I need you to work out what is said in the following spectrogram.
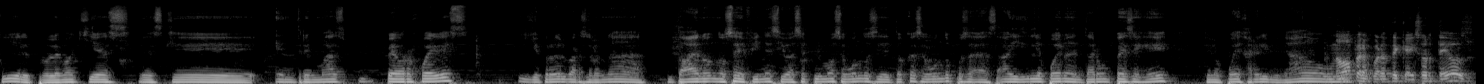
Sí, el problema aquí es, es que entre más peor juegues, y yo creo que el Barcelona todavía no, no se define si va a ser primo o segundo. Si le toca segundo, pues ahí le pueden aventar un PSG que lo puede dejar eliminado. No, pero acuérdate que hay sorteos.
